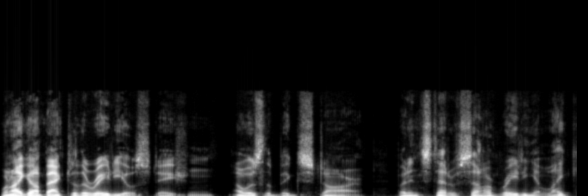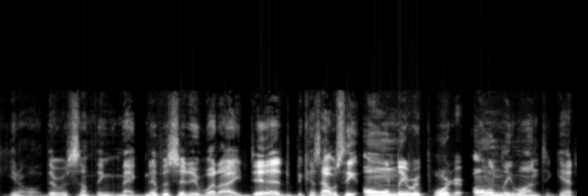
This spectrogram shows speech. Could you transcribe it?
when I got back to the radio station, I was the big star. But instead of celebrating it like, you know, there was something magnificent in what I did, because I was the only reporter, only one to get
